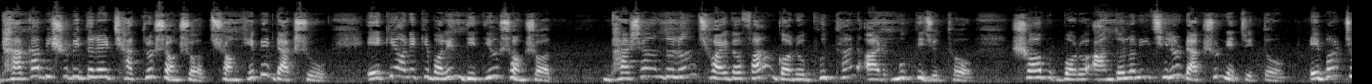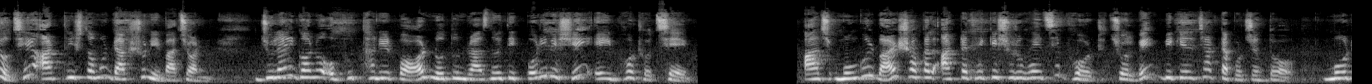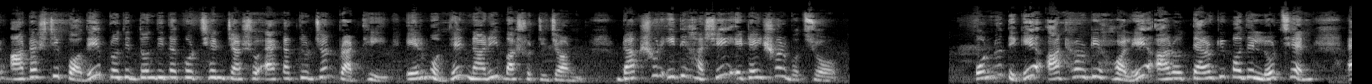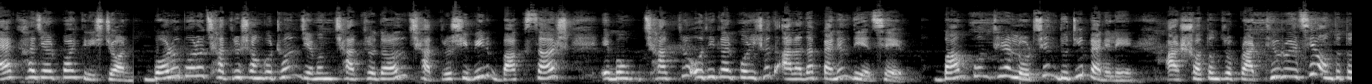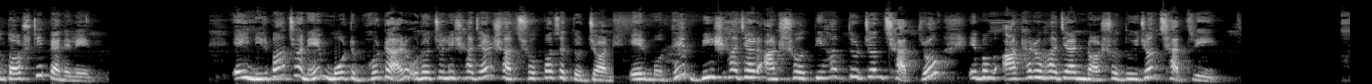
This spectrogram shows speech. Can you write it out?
ঢাকা বিশ্ববিদ্যালয়ের ছাত্র সংসদ সংক্ষেপে ডাকসু। একে অনেকে বলেন দ্বিতীয় সংসদ। ভাষা আন্দোলন, ছয় দফা গণভ্যুত্থান আর মুক্তিযুদ্ধ। সব বড় আন্দোলনই ছিল ডাকসুর নেতৃত্ব। এবার চলছে আটত্রিশতম ডাকসু নির্বাচন। জুলাই গণ অভ্যুত্থানের পর নতুন রাজনৈতিক পরিবেশে এই ভোট হচ্ছে। আজ মঙ্গলবার সকাল আটটা থেকে শুরু হয়েছে ভোট। চলবে বিকেল চারটা পর্যন্ত। মোট আটাশটি পদে প্রতিদ্বন্দ্বিতা করছেন চারশো একাত্তর জন প্রার্থী। এর মধ্যে নারী বাষট্টি জন। ডাকসুর ইতিহাসে এটাই সর্বোচ্চ। অন্যদিকে আঠারোটি হলে আরও তেরোটি পদে লড়ছেন এক হাজার পঁয়ত্রিশ জন। বড় বড় ছাত্র সংগঠন যেমন ছাত্রদল, ছাত্র শিবির, বাকসাস এবং ছাত্র অধিকার পরিষদ আলাদা প্যানেল দিয়েছে। বামপন্থীরা লড়ছেন দুটি প্যানেলে। আর স্বতন্ত্র প্রার্থীও রয়েছে অন্তত দশটি প্যানেলে। এই নির্বাচনে মোট ভোটার উনচল্লিশ হাজার সাতশো পঁচাত্তর জন। এর মধ্যে বিশ হাজার আটশো তিয়াত্তর জন ছাত্র এবং আঠারো হাজার নশো দুই জন ছাত্রী।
